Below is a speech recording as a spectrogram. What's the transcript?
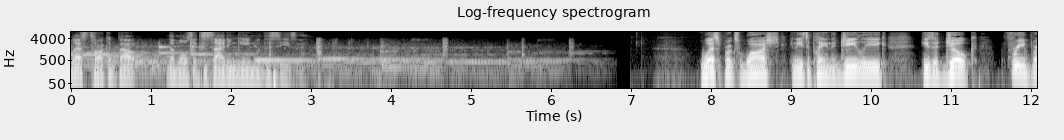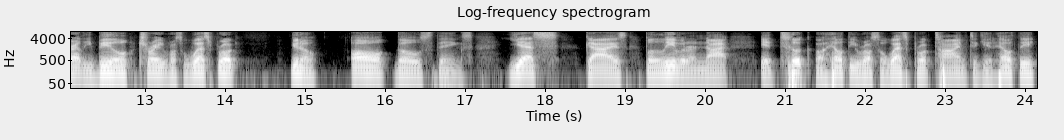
Let's talk about the most exciting game of the season. Westbrook's washed. He needs to play in the G League. He's a joke. Free Bradley Beal, trade Russell Westbrook. You know, all those things. Yes, guys, believe it or not, it took a healthy Russell Westbrook time to get healthy.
